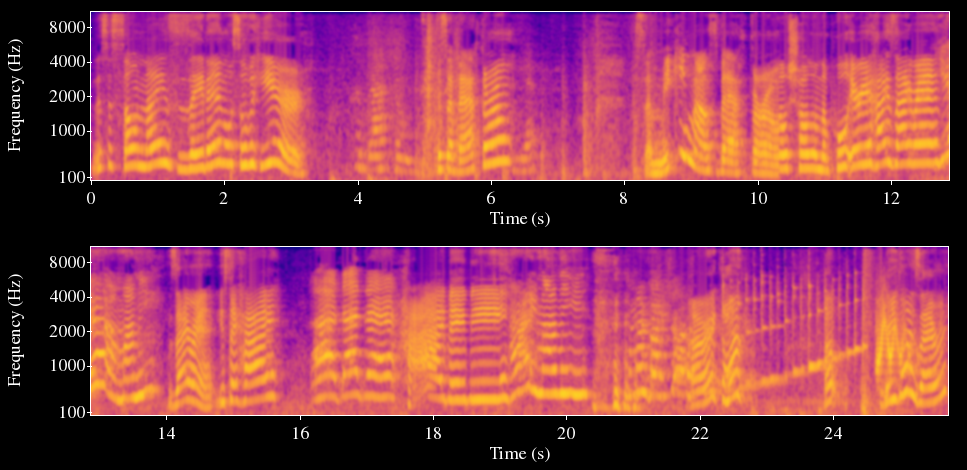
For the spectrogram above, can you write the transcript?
This is so nice, Zayden. What's over here? The bathroom. It's a bathroom? Yeah. It's a Mickey Mouse bathroom. Go show them the pool area. Hi, Zyron. Yeah, mommy. Zyron, you say hi? Hi, Daddy. Hi, baby. Hi, mommy. Come on, guys. All right, come on. Oh, where you going, Zyron?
